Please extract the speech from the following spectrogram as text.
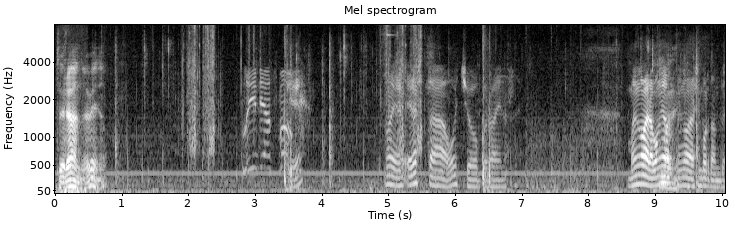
Esto era 9, ¿no? ¿Qué? No, era hasta 8 por ahí, no sé. Venga ahora, venga, Vale. venga ahora, es importante.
